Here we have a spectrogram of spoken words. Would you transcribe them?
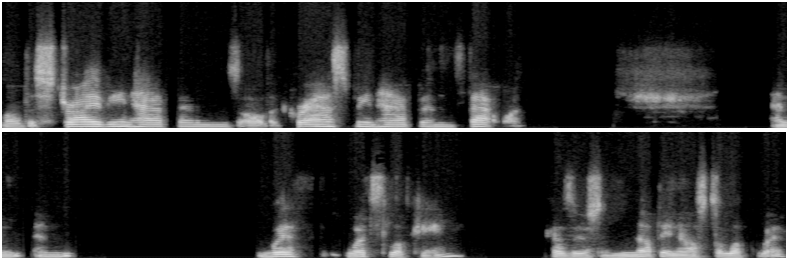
all the striving happens, all the grasping happens, that one. And, and with what's looking, because there's nothing else to look with,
